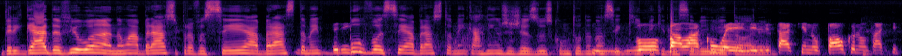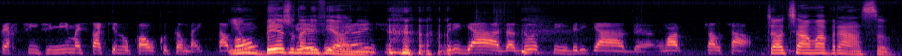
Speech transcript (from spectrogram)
Obrigada, viu, Ana? Um abraço para você, abraço também por você, abraço também Carlinhos de Jesus, com toda a nossa equipe Vou falar com Vitória. ele, ele está aqui no palco, não está aqui pertinho de mim, mas está aqui no palco também, tá bom? E um beijo, beijo na Liviane. obrigada, Docinho, obrigada. Um, tchau, tchau. Tchau, tchau, um abraço.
